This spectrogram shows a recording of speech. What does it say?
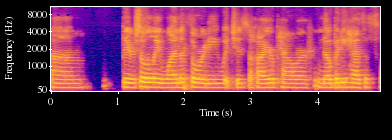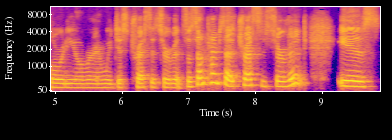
Um, there's only one authority, which is the higher power. Nobody has authority over, and we just trusted servant. So sometimes that trusted servant is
